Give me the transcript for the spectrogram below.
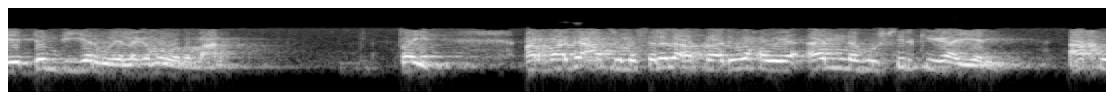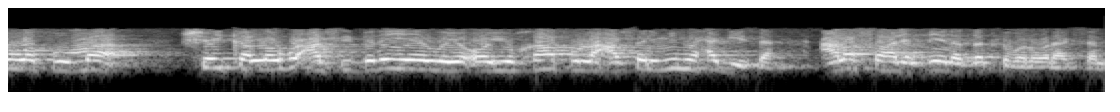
ee dembi yar wey lagama wado macna. Ayib araabicatu masalada afraadi waxa weeye anahu shirkigaa yari akhwafu ma shayka loogu cabsi badan yahay wey oo yukhaafu la cabsani minhu xaggiisa cala asaalixiina dadka wan wanaagsan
